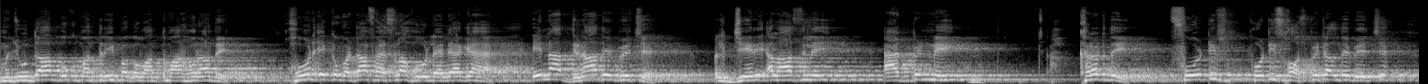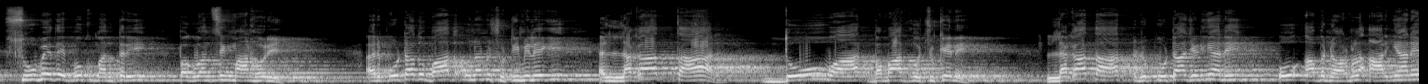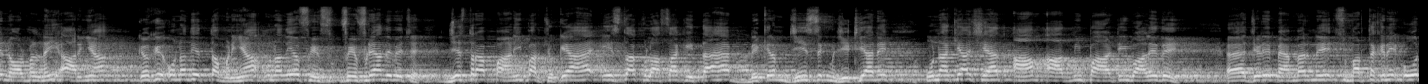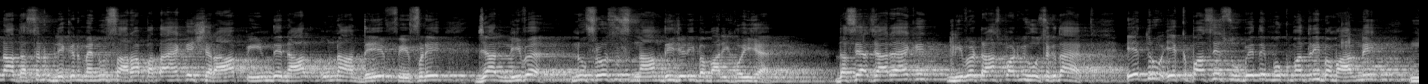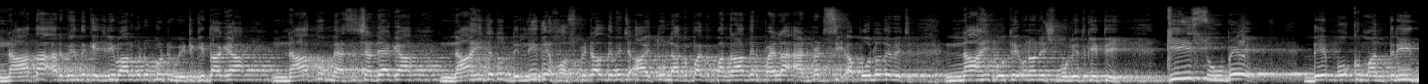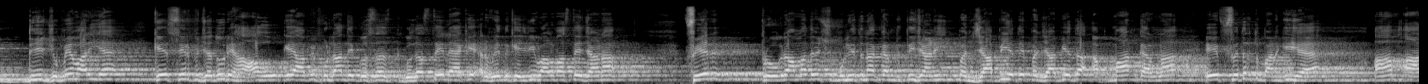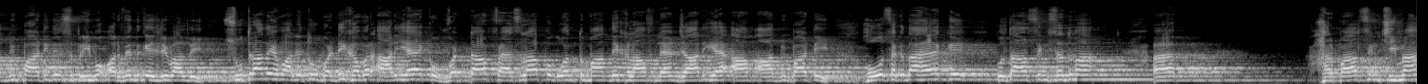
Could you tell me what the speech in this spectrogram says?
ਮੌਜੂਦਾ ਮੁੱਖ ਮੰਤਰੀ ਭਗਵੰਤ ਮਾਨ ਹੋਰਾਂ ਦੇ। ਹੁਣ ਇੱਕ ਵੱਡਾ ਫੈਸਲਾ ਹੋਰ ਲੈ ਲਿਆ ਗਿਆ ਹੈ। ਇਹਨਾਂ ਦਿਨਾਂ ਦੇ ਵਿੱਚ ਜੇਰੇ ਇਲਾਜ ਦੇ ਲਈ ਐਡਮਿਟ ਨੇ ਖਰੜ ਦੇ ਫੋਰਟਿਸ ਫੋਰਟਿਸ ਹਸਪੀਟਲ ਦੇ ਵਿੱਚ ਸੂਬੇ ਦੇ ਮੁੱਖ ਮੰਤਰੀ ਭਗਵੰਤ ਸਿੰਘ ਮਾਨ ਹੋਰੀ। ਰਿਪੋਰਟਾਂ ਤੋਂ ਬਾਅਦ ਉਹਨਾਂ ਨੂੰ ਛੁੱਟੀ ਮਿਲੇਗੀ। ਲਗਾਤਾਰ ਦੋ ਵਾਰ ਬਿਮਾਰ ਹੋ ਚੁੱਕੇ ਨੇ। ਲਗਾਤਾਰ ਰਿਪੋਰਟਾਂ ਜਿਹੜੀਆਂ ਨੇ ਉਹ ਅਬ ਨਾਰਮਲ ਆ ਰਹੀਆਂ ਨੇ ਨਾਰਮਲ ਨਹੀਂ ਆ ਰਹੀਆਂ, ਕਿਉਂਕਿ ਉਹਨਾਂ ਦੀਆਂ ਧਮਣੀਆਂ, ਉਹਨਾਂ ਦੀਆਂ ਫੇਫ- ਫੇਫੜਿਆਂ ਦੇ ਵਿੱਚ ਜਿਸ ਤਰ੍ਹਾਂ ਪਾਣੀ ਭਰ ਚੁੱਕਿਆ ਹੈ, ਇਸ ਦਾ ਖੁਲਾਸਾ ਕੀਤਾ ਹੈ ਬਿਕਰਮਜੀਤ ਸਿੰਘ ਮਜੀਠੀਆ ਨੇ। ਉਹਨਾਂ ਕਿਹਾ ਸ਼ਾਇਦ ਆਮ ਆਦਮੀ ਪਾਰਟੀ ਵਾਲੇ ਦੇ ਜਿਹੜੇ ਮੈਂਬਰ ਨੇ, ਸਮਰਥਕ ਨੇ, ਉਹ ਨਾ ਦੱਸਣ, ਲੇਕਿਨ ਮੈਨੂੰ ਸਾਰਾ ਪਤਾ ਹੈ ਕਿ ਸ਼ਰਾਬ ਪੀਣ ਦੇ ਨਾਲ ਉਹਨਾਂ ਦੇ ਫੇਫੜੇ ਜਾਂ ਲੀਵਰ ਨੂੰ ਫਲੋਸਿਸ ਨਾਮ ਦੀ ਜਿਹੜੀ ਬਿਮਾਰੀ ਹੋਈ ਹੈ। ਦੱਸਿਆ ਜਾ ਰਿਹਾ ਹੈ ਕਿ ਲੀਵਰ ਟ੍ਰਾਂਸਪਲਾਂਟ ਵੀ ਹੋ ਸਕਦਾ ਹੈ। ਇਧਰੋਂ ਇੱਕ ਪਾਸੇ ਸੂਬੇ ਦੇ ਮੁੱਖ ਮੰਤਰੀ ਬਿਮਾਰ ਨੇ। ਨਾ ਤਾਂ ਅਰਵਿੰਦ ਕੇਜਰੀਵਾਲ ਵੱਲੋਂ ਕੋਈ ਟਵੀਟ ਕੀਤਾ ਗਿਆ, ਨਾ ਕੋਈ ਮੈਸੇਜ ਛੱਡਿਆ ਗਿਆ, ਨਾ ਹੀ ਜਦੋਂ ਦਿੱਲੀ ਦੇ ਹਸਪੀਟਲ ਦੇ ਵਿੱਚ ਅੱਜ ਤੋਂ ਲਗਭਗ 15 ਦਿਨ ਪਹਿਲਾਂ ਐਡਮਿਟ ਸੀ ਅਪੋਲੋ ਦੇ ਵਿੱਚ, ਨਾ ਹੀ ਉੱਥੇ ਉਹਨਾਂ ਨੇ ਸ਼ਮੂਲੀਅਤ ਕੀਤੀ। ਕੀ ਸੂਬੇ ਦੇ ਮੁੱਖ ਮੰਤਰੀ ਦੀ ਜ਼ਿੰਮੇਵਾਰੀ ਹੈ ਕਿ ਸਿਰਫ ਜਦੋਂ ਰਿਹਾ ਹੋ ਕੇ ਆਪ ਹੀ ਫੁੱਲਾਂ ਦੇ ਗੁਲਦਸ- ਗੁਲਦਸਤੇ ਲੈ ਕੇ ਅਰਵਿੰਦ ਕੇਜਰੀਵਾਲ ਵਾਸਤੇ ਜਾਣਾ, ਫਿਰ ਪ੍ਰੋਗਰਾਮਾਂ ਦੇ ਵਿੱਚ ਸ਼ਮੂਲੀਅਤ ਨਾ ਕਰਨ ਦਿੱਤੀ ਜਾਣੀ, ਪੰਜਾਬੀ ਅਤੇ ਪੰਜਾਬੀਅਤ ਦਾ ਅਪਮਾਨ ਕਰਨਾ ਇਹ ਫਿਤਰਤ ਬਣ ਗਈ ਹੈ ਆਮ ਆਦਮੀ ਪਾਰਟੀ ਦੇ ਸੁਪਰੀਮੋ ਅਰਵਿੰਦ ਕੇਜਰੀਵਾਲ ਦੀ। ਸੂਤਰਾਂ ਦੇ ਹਵਾਲੇ ਤੋਂ ਵੱਡੀ ਖਬਰ ਆ ਰਹੀ ਹੈ, ਇੱਕ ਵੱਡਾ ਫੈਸਲਾ ਭਗਵੰਤ ਮਾਨ ਦੇ ਖਿਲਾਫ ਲੈਣ ਜਾ ਰਹੀ ਹੈ ਆਮ ਆਦਮੀ ਪਾਰਟੀ। ਹੋ ਸਕਦਾ ਹੈ ਕਿ ਕੁਲਤਾਰ ਸਿੰਘ ਸੰਧਵਾ ਹਰਪਾਲ ਸਿੰਘ ਚੀਮਾ,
